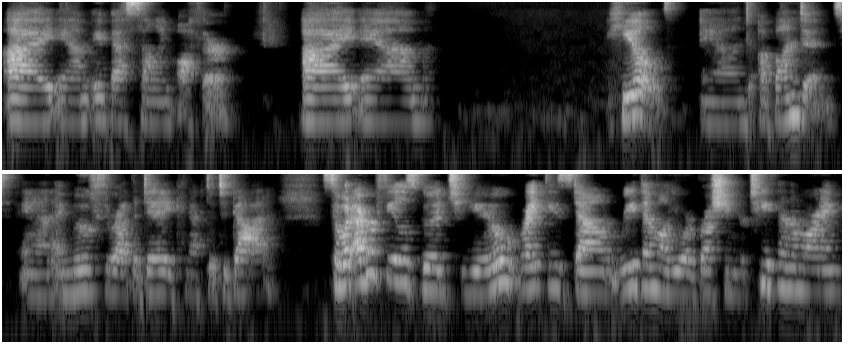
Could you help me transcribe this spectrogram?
I am a best selling author. I am healed and abundant, and I move throughout the day connected to God. So, whatever feels good to you, write these down, read them while you are brushing your teeth in the morning.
